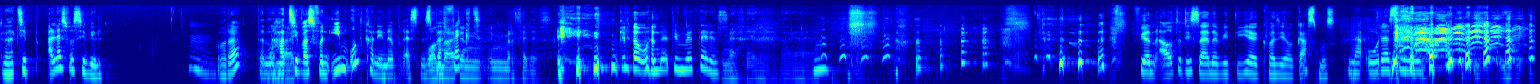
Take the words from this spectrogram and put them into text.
Dann hat sie alles, was sie will. Oder? Dann One hat night. sie was von ihm und kann ihn erpressen. Ist One perfekt. Night in, in Mercedes. genau, One Night in Mercedes. Mercedes, ja, ja, ja. Für einen Autodesigner wie dir quasi Orgasmus. Na, oder sie,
